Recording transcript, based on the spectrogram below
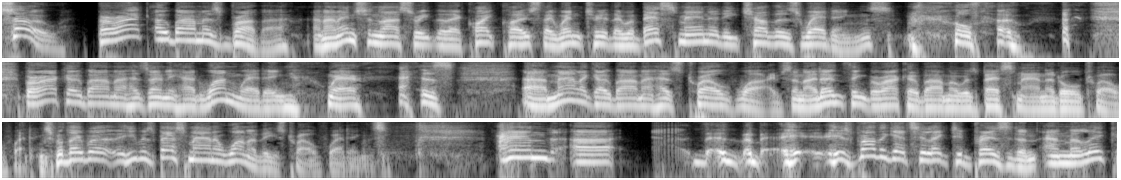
So Barack Obama's brother, and I mentioned last week that they're quite close. They went to. They were best men at each other's weddings, although. Barack Obama has only had one wedding, whereas uh, Malik Obama has 12 wives. And I don't think Barack Obama was best man at all 12 weddings. But they were, he was best man at one of these 12 weddings. And, uh, his brother gets elected president, and Malik,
